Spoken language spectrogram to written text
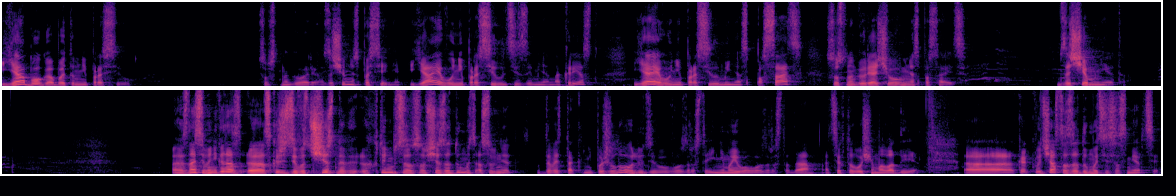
Я Бога об этом не просил. Собственно говоря, зачем мне спасение? Я его не просил идти за меня на крест, я его не просил меня спасать. Собственно говоря, чего вы меня спасаете? Зачем мне это? Э, знаете, вы никогда, э, скажите, вот честно, кто-нибудь вообще задумается, особенно, давайте так, не пожилого люди возраста и не моего возраста, да, а те, кто очень молодые. Э, как вы часто задумаетесь о смерти?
